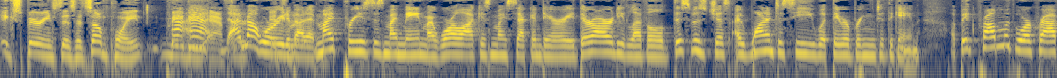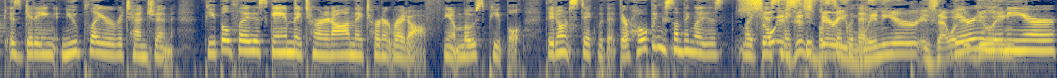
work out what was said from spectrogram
experienced this at some point, maybe Uh, after. I'm not worried about it. My priest is my main. My warlock is my secondary. They're already leveled. This was just I wanted to see what they were bringing to the game. A big problem with Warcraft is getting new player retention. People play this game, they turn it on, they turn it right off. You know, most people they don't stick with it. They're hoping something like this, like So this, is makes this people very stick with it. linear? Is that what Very they're doing? Very linear.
